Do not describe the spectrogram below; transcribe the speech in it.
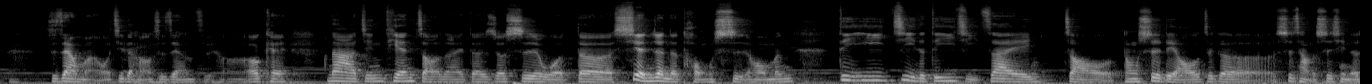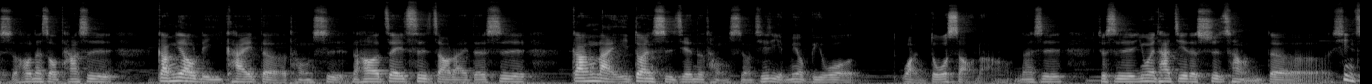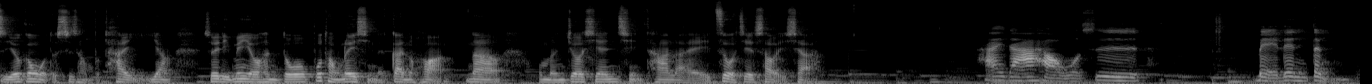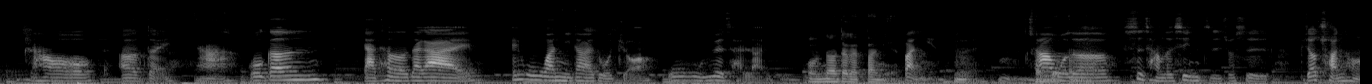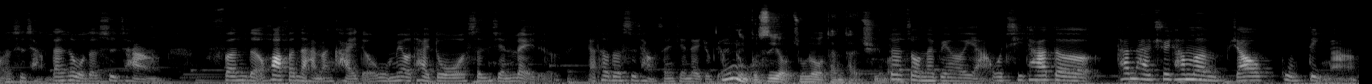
是这样吗？我记得好像是这样子。OK，那今天找来的就是我的现任的同事。我们第一季的第一集在找同事聊这个市场的事情的时候，那时候他是。刚要离开的同事，然后这一次找来的是刚来一段时间的同事，其实也没有比我晚多少啦。但是就是因为他接的市场的性质又跟我的市场不太一样，所以里面有很多不同类型的干话。那我们就先请他来自我介绍一下。嗨，大家好，我是美练邓。然后呃，对啊，我跟。亚特大概，哎、欸，我玩你大概多久啊？我五月才来的。哦，那大概半年。半年，对，嗯。那我的市场的性质就是比较传统的市场，但是我的市场分的划分的还蛮开的，我没有太多生鲜类的。亚特的市场生鲜类就比较多。因为你不是有猪肉摊台区吗？对，只有那边而已啊。我其他的摊台区他们比较固定啊，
